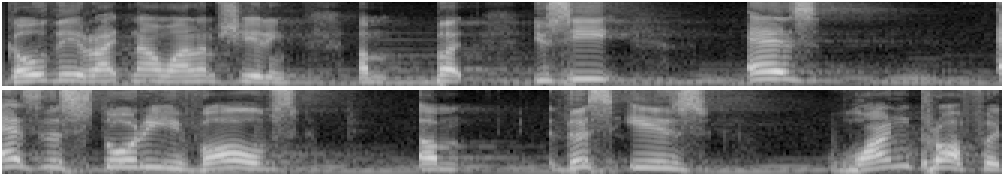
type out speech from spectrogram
Go there right now while I'm sharing. Um, but you see, as as the story evolves, um, this is one prophet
